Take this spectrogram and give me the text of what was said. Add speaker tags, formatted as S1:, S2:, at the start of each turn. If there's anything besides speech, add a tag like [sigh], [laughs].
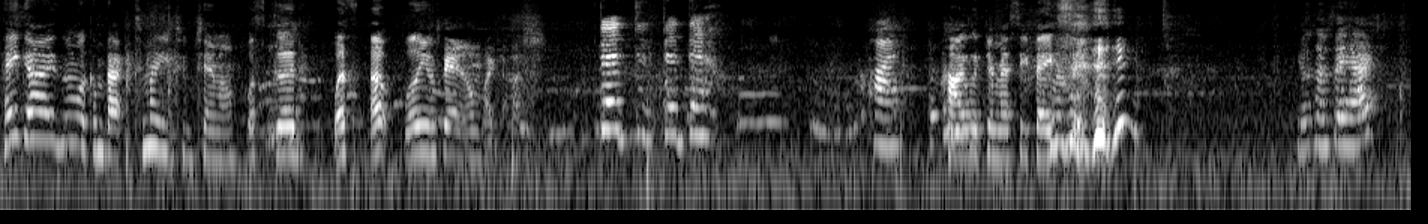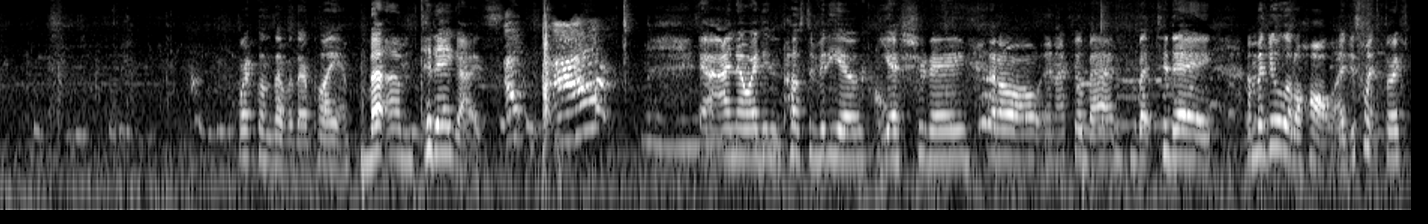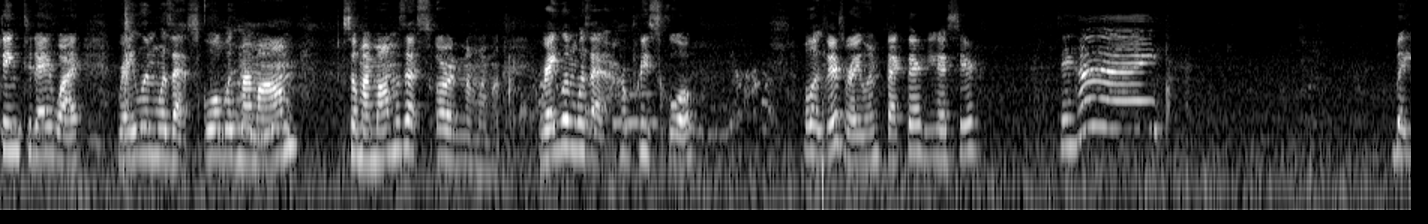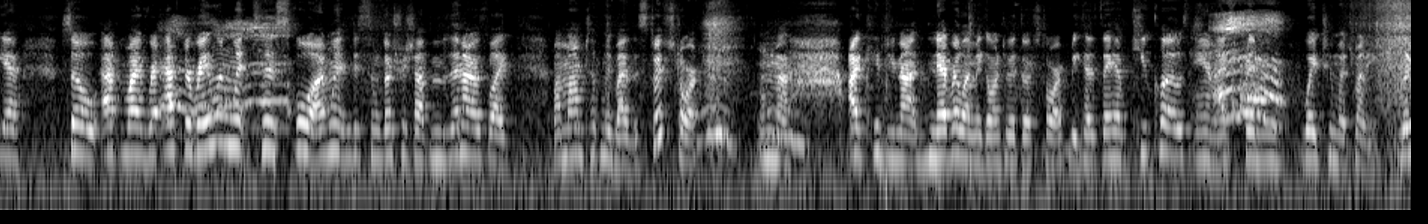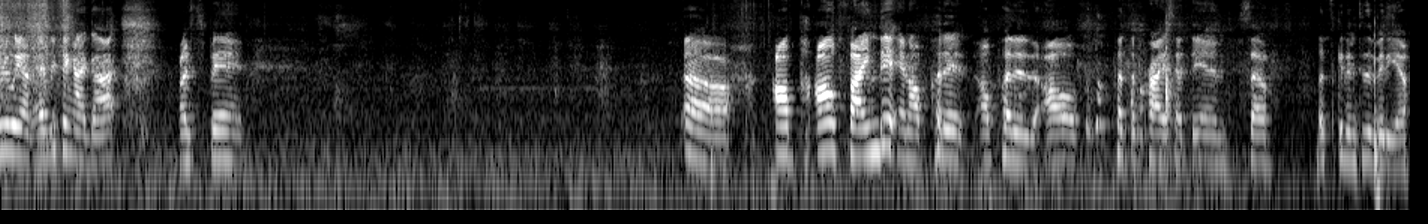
S1: Hey guys, and welcome back to my YouTube channel. What's good? What's up? Williams Gang. Oh my gosh.
S2: Hi.
S1: Hi with your messy face. [laughs] you want to say hi? Brooklyn's over there playing. But um today guys.
S2: I, I,
S1: Yeah, I know I didn't post a video yesterday at all and I feel bad. But today I'm gonna do a little haul. I just went thrifting today while Raylan was at school with my mom. So my mom was at or not my mom. Raylan was at her preschool. Oh look, there's Raylan back there. You guys see her? Say hi. But yeah, so after my after Raylan went to school, I went and did some grocery shopping. But then I was like, my mom took me by this thrift store. I kid you not, never let me go into a thrift store because they have cute clothes and I spend way too much money. Literally on everything I got, I spent. Uh, I'll I'll find it and I'll put it I'll put it I'll put the price at the end. So let's get into the video.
